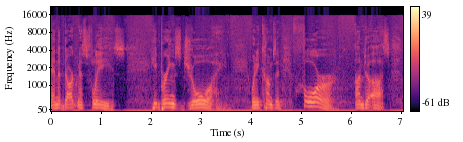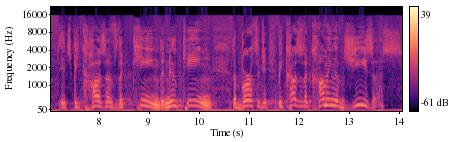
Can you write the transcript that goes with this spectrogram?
and the darkness flees. He brings joy when He comes in for unto us. It's because of the King, the new King, the birth of Jesus, because of the coming of Jesus,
